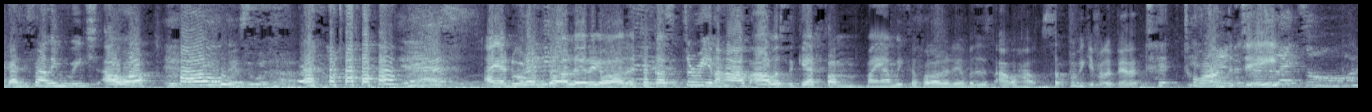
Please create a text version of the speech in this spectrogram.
Alright guys, we finally reached our house. Yes. I gotta do a room tour later, y'all. It took us three and a half hours to get from Miami to Florida, Lauderdale, but this is our house. I'll probably give it a better t- tour on the day. Lights on.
